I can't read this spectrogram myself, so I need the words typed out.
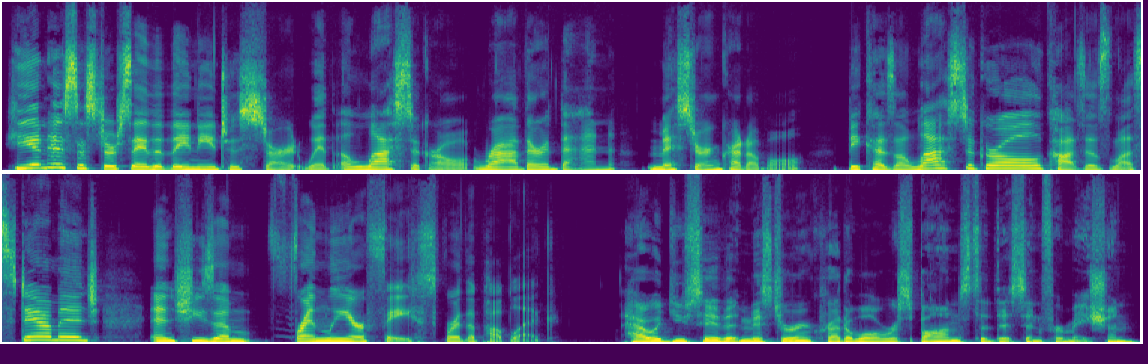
he and his sister say that they need to start with Elastigirl rather than Mr. Incredible because Elastigirl causes less damage and she's a friendlier face for the public. How would you say that Mr. Incredible responds to this information?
